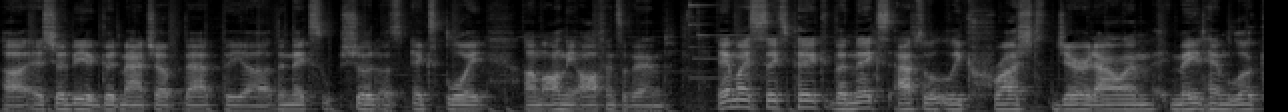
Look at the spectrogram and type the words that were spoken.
uh, it should be a good matchup that the uh, the Knicks should exploit um, on the offensive end. In my sixth pick, the Knicks absolutely crushed Jarrett Allen, made him look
